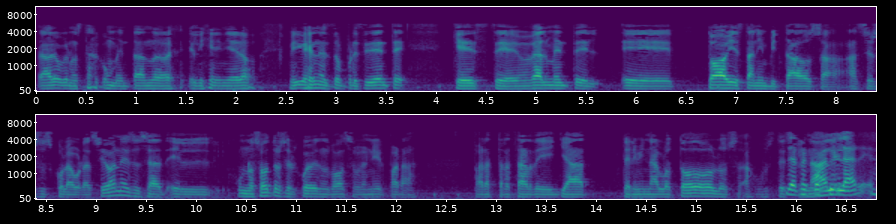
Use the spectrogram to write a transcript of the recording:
algo que nos está comentando el ingeniero Miguel, nuestro presidente, que este realmente eh, todavía están invitados a, hacer sus colaboraciones, o sea, el, nosotros el jueves nos vamos a reunir para para tratar de ya terminarlo todo, los ajustes de finales,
